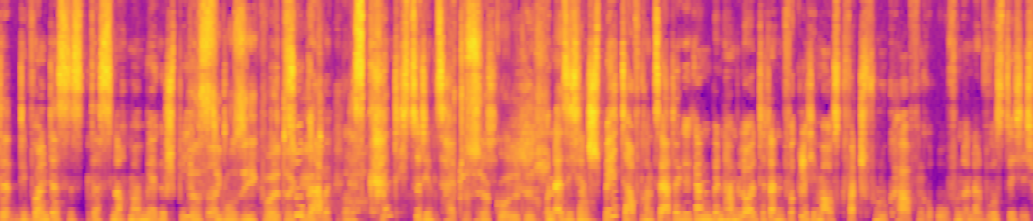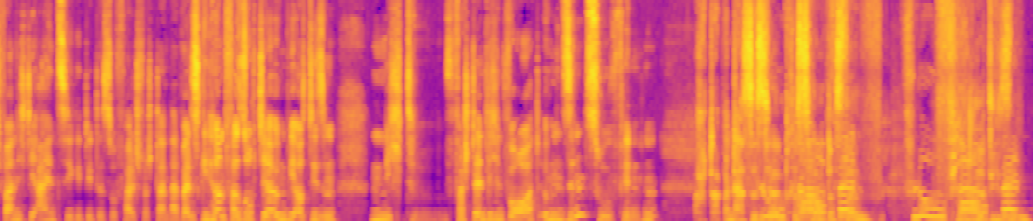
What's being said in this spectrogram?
habe, die wollen, dass es das noch mal mehr gespielt dass wird. Dass die Musik weitergeht. Die Zugabe, Ach, das kannte ich zu dem Zeitpunkt Das ist ja goldig. Und als ich dann ja. später auf Konzerte gegangen bin, haben Leute dann wirklich immer aus Quatsch Flughafen gerufen und dann wusste ich, ich war nicht die Einzige, die das so falsch verstanden hat, weil das Gehirn versucht ja irgendwie aus diesem nicht verständlichen Wort irgendeinen Sinn zu finden. Ach, da, das ist ja interessant, dass da viele diesen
